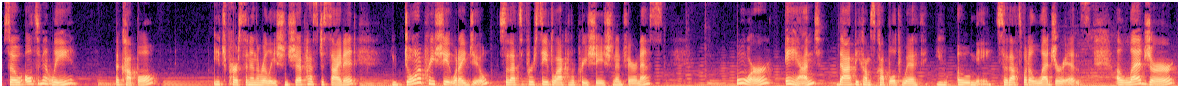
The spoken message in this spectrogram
So ultimately, the couple, each person in the relationship has decided you don't appreciate what I do. So that's a perceived lack of appreciation and fairness. Or, and that becomes coupled with you owe me. So that's what a ledger is. A ledger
